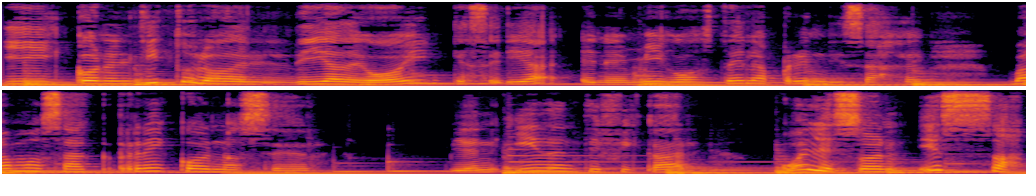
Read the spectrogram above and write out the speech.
Y con el título del día de hoy, que sería Enemigos del aprendizaje, vamos a reconocer, bien, identificar cuáles son esas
